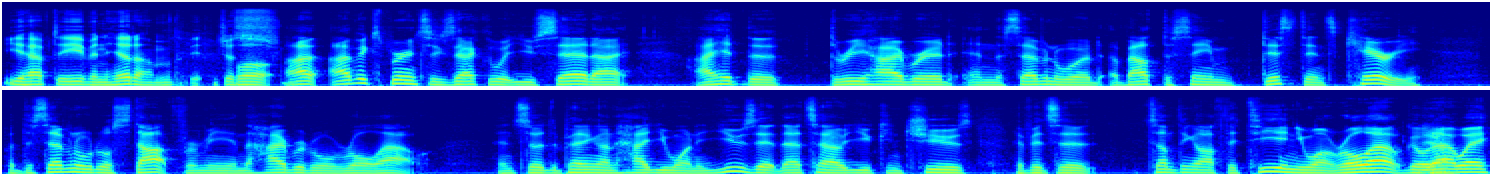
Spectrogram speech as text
you have to even hit them. Just Well, I, I've experienced exactly what you said. I I hit the three hybrid and the seven wood about the same distance carry, but the seven wood will stop for me and the hybrid will roll out. And so depending on how you want to use it, that's how you can choose if it's a something off the tee and you want rollout, go Yeah. that way.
